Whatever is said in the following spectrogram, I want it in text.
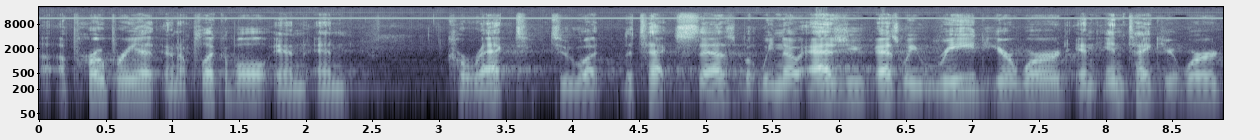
uh, appropriate and applicable and, and correct to what the text says. But we know as, you, as we read your word and intake your word,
